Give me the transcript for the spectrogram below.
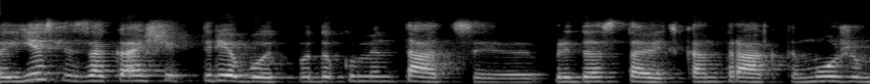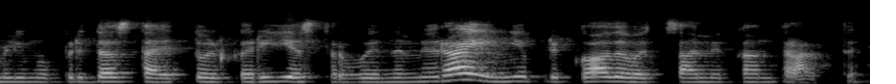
если заказчик требует по документации предоставить контракты, можем ли мы предоставить только реестровые номера и не прикладывать сами контракты?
